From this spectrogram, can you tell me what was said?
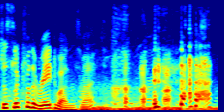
Just look for the red ones, Matt.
